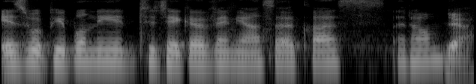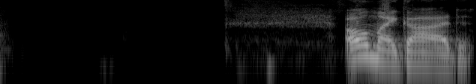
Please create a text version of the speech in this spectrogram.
is what people need to take a vinyasa class at home? Yeah. Oh my god.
